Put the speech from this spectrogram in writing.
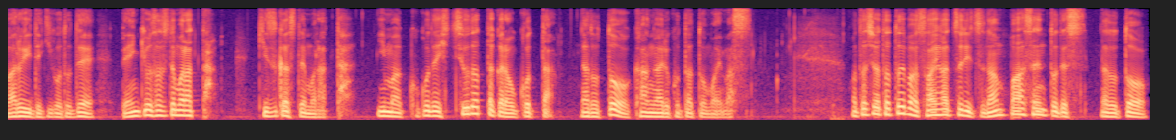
悪い出来事で勉強させてもらった。気づかせてもらった。今ここで必要だったから起こった。などと考えることだと思います。私は例えば再発率何パーセントです。などと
